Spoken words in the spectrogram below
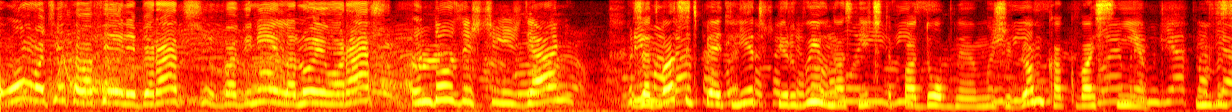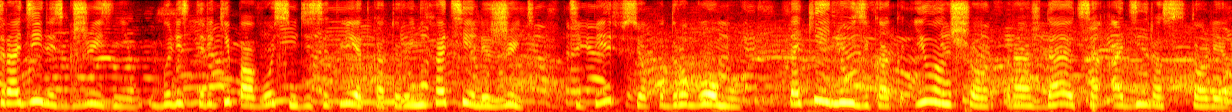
omul acesta va fi eliberat și va veni la noi în oraș. În 25 de ani За 25 лет впервые у нас нечто подобное. Мы живем как во сне. Мы возродились к жизни. Были старики по 80 лет, которые не хотели жить. Теперь все по-другому. Такие люди, как Илон Шор, рождаются один раз в сто лет.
